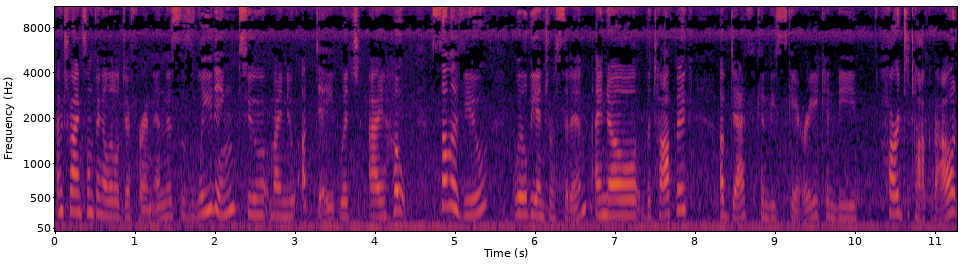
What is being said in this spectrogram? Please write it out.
I'm trying something a little different. And this is leading to my new update, which I hope some of you will be interested in. I know the topic of death can be scary, can be hard to talk about.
